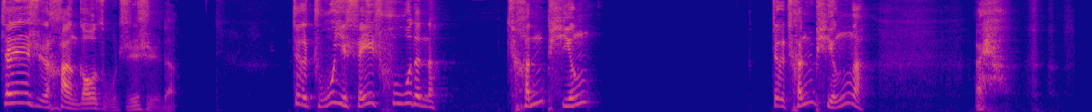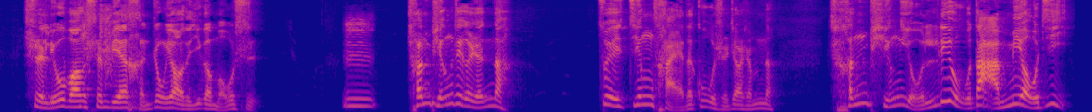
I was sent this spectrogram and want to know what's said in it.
真是汉高祖指使的，这个主意谁出的呢？陈平，这个陈平啊，哎呀，是刘邦身边很重要的一个谋士。嗯，陈平这个人呢，最精彩的故事叫什么呢？陈平有六大妙计。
